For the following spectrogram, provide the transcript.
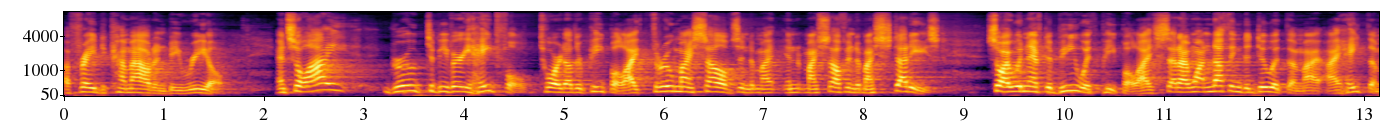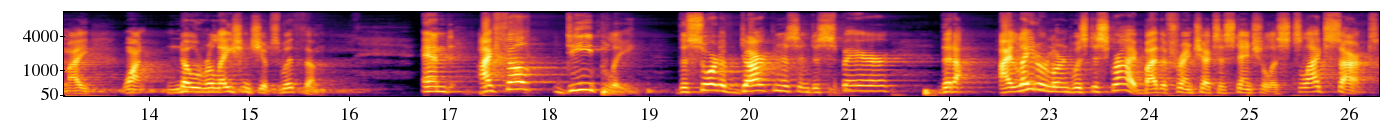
afraid to come out and be real. And so I grew to be very hateful toward other people. I threw myself into, my, into myself into my studies so I wouldn't have to be with people. I said I want nothing to do with them. I, I hate them. I want no relationships with them. And I felt deeply the sort of darkness and despair that I, I later learned was described by the French existentialists like Sartre,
